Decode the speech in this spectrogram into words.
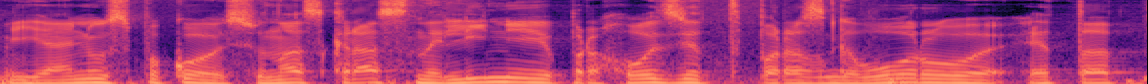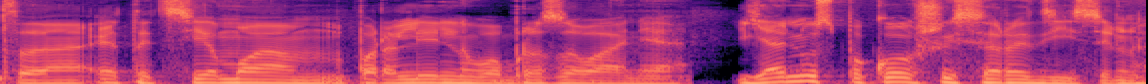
я не успокоюсь. У нас красной линией проходит по разговору этот, э, эта тема параллельного образования. Я не успокоившийся родитель.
